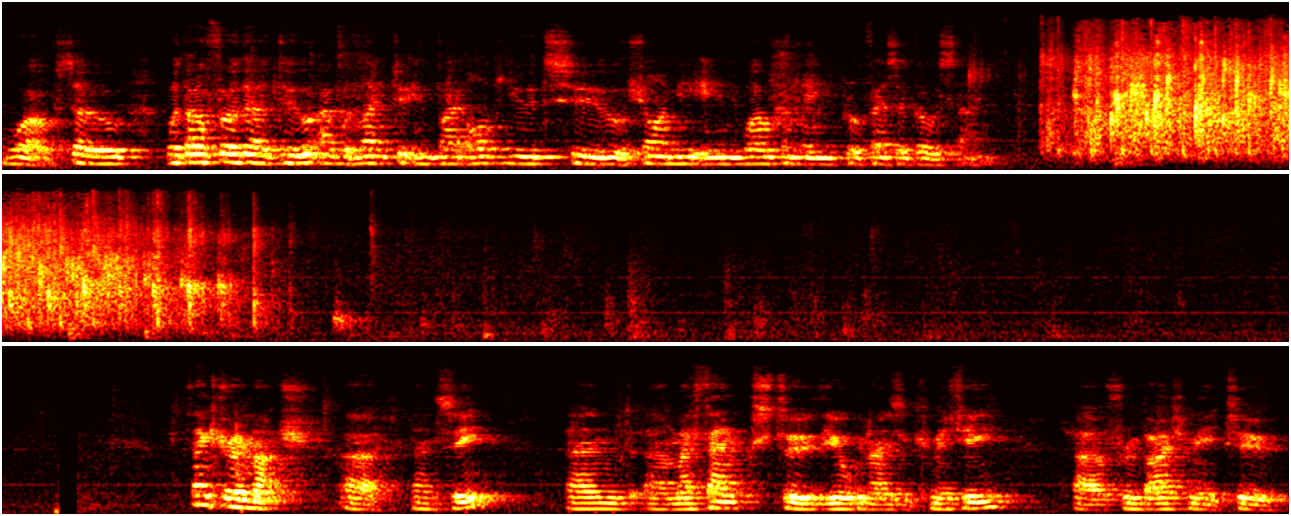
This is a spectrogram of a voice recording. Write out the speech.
world? So without further ado, I would like to invite all of you to join me in welcoming Professor Goldstein. Thank you very much, uh, Nancy, and uh, my thanks to the organising committee uh, for inviting me to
